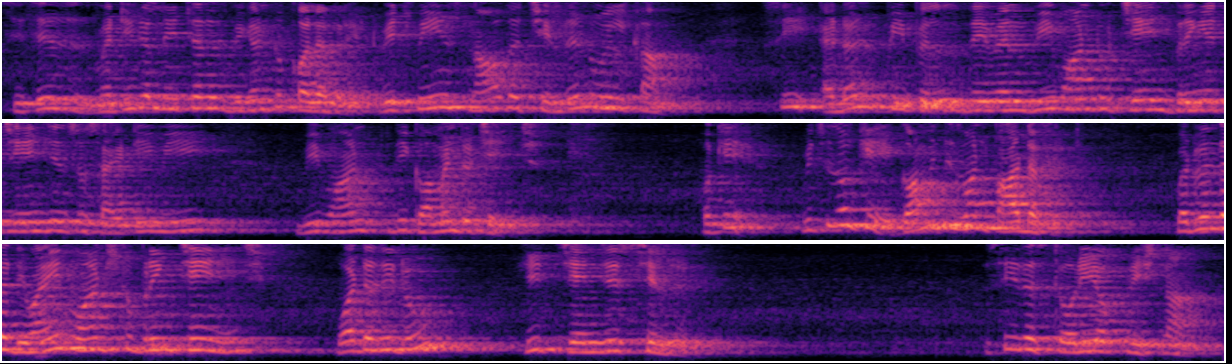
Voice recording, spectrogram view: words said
She says material nature has begun to collaborate, which means now the children will come. See, adult people, they when we want to change, bring a change in society, we we want the government to change. Okay, which is okay. Government is one part of it. But when the divine wants to bring change, what does he do? He changes children. See the story of Krishna.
